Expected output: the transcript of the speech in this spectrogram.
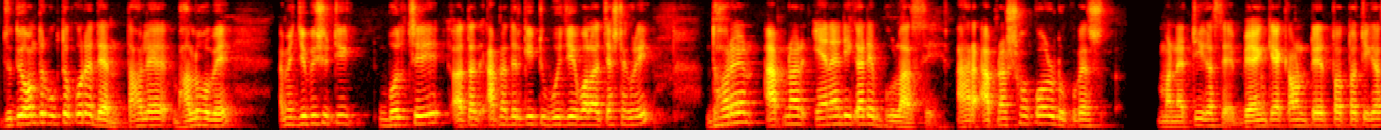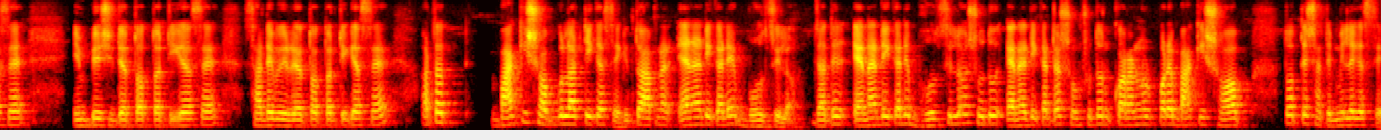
যদি অন্তর্ভুক্ত করে দেন তাহলে ভালো হবে। আমি যে বিষয়টি বলছি, অর্থাৎ আপনাদেরকে একটু বুঝিয়ে বলার চেষ্টা করি, ধরেন আপনার এনআইডি কার্ডে ভুল আছে, আর আপনার সকল ডকুমেন্টস মানে ঠিক আছে ব্যাংক অ্যাকাউন্টের তথ্য ঠিক আছে এমপিএসিটের তত্ত্ব ঠিক আছে সার্টিফিকেটের তত্ত্ব ঠিক আছে, অর্থাৎ বাকি সবগুলা ঠিক আছে, কিন্তু আপনার এনআইডি কার্ডে ভুল ছিল। যাদের এনআইডি কার্ডে ভুল ছিল, শুধু এনআইডি কার্ডটা সংশোধন করানোর পরে বাকি সব তথ্যের সাথে মিলে গেছে।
